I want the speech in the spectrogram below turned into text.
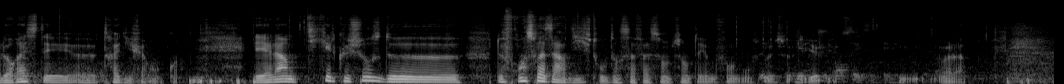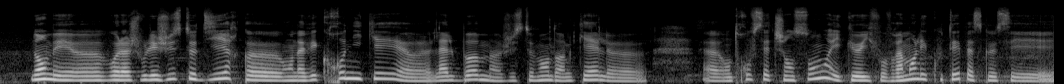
le reste est euh, très différent. Quoi. Et elle a un petit quelque chose de, de Françoise Hardy, je trouve, dans sa façon de chanter. Enfin, bon, c'est- c'est- voilà. Non, mais euh, voilà, je voulais juste dire qu'on avait chroniqué euh, l'album justement dans lequel euh, euh, on trouve cette chanson et qu'il faut vraiment l'écouter parce que c'est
